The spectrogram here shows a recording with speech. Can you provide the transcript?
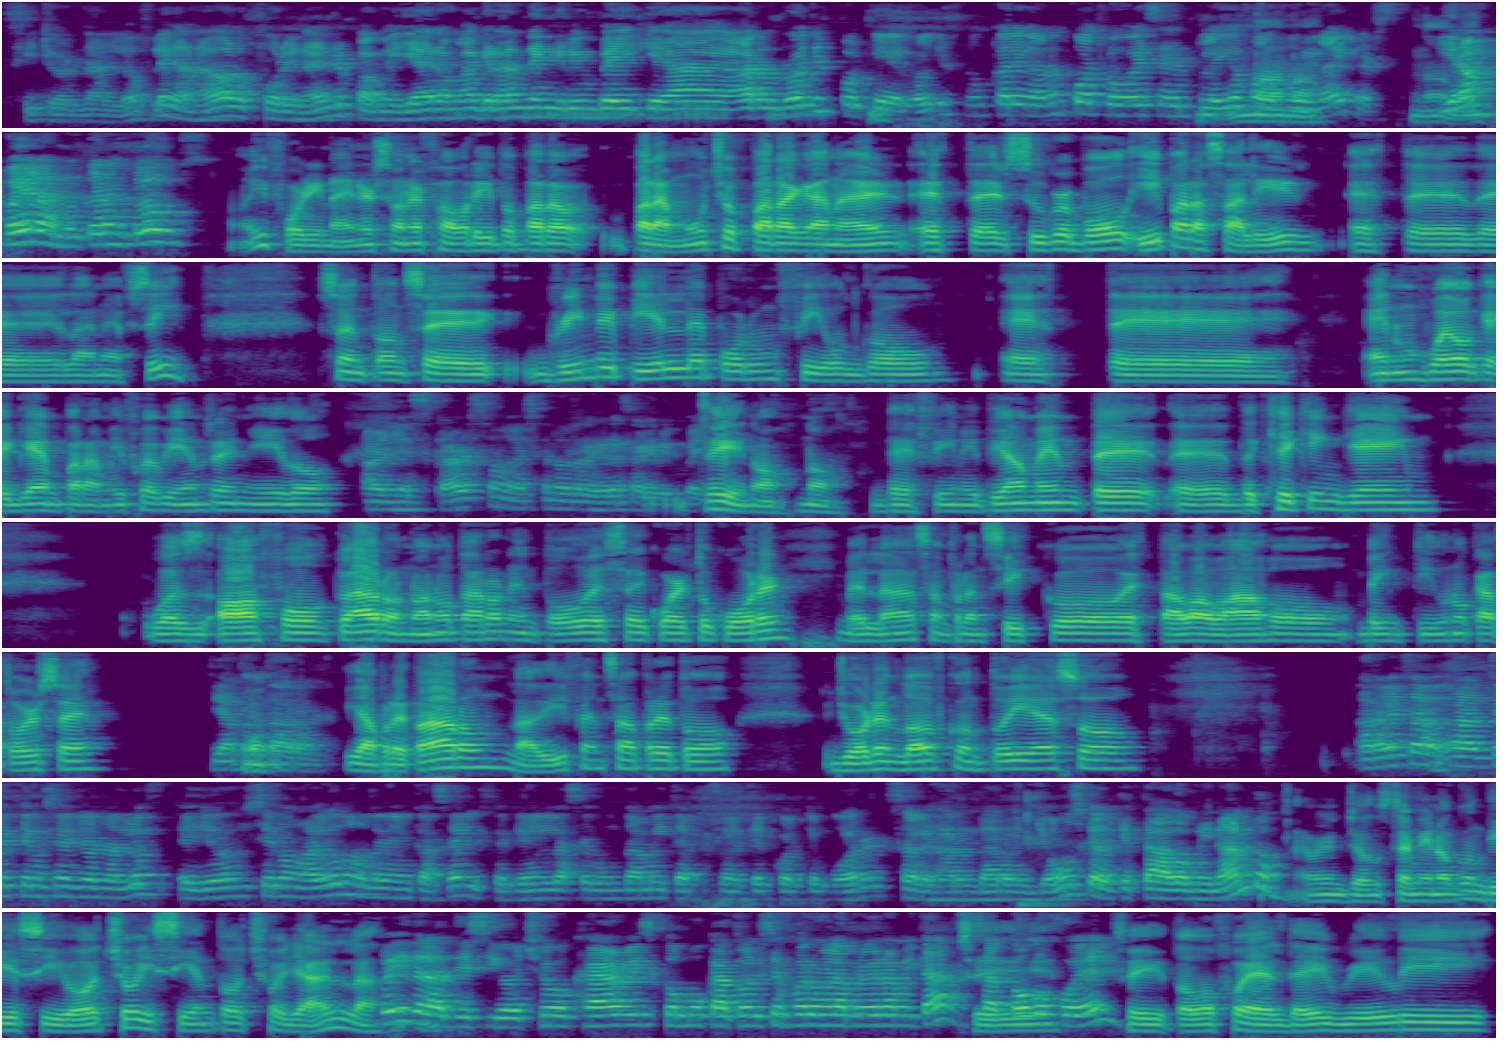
si Jordan Love le ganaba a los 49ers, para mí ya era más grande en Green Bay que a Aaron Rodgers, porque Rodgers nunca le ganó cuatro veces en playoffs a No, los no. 49ers. No, y eran pelas, nunca eran close. Y 49ers son el favorito para, para muchos para ganar este, el Super Bowl y para salir este, de la NFC. So, entonces, Green Bay pierde por un field goal este, en un juego que, again, para mí fue bien reñido. Arles Carson, ese no regresa a Green Bay. Sí, no, no, definitivamente eh, the kicking game was awful. Claro, no anotaron en todo ese cuarto quarter, ¿verdad? San Francisco estaba abajo 21-14 Y apretaron. y apretaron, la defensa apretó. Jordan Love con todo y eso, Ahora está, antes que me sea Jordan Love, ellos hicieron algo que no tenían que hacer y fue que en la segunda mitad, especialmente el cuarto quarter, se alejaron de Aaron Jones, que era el que estaba dominando. Aaron Jones terminó con 18 y 108 yardas. Y de las 18 carries, como 14 fueron en la primera mitad. O sea, Sí. todo fue él. Sí, todo fue él. They really.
